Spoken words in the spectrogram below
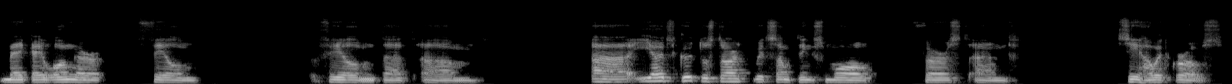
make a longer film film that um, uh, yeah it's good to start with something small first and see how it grows.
